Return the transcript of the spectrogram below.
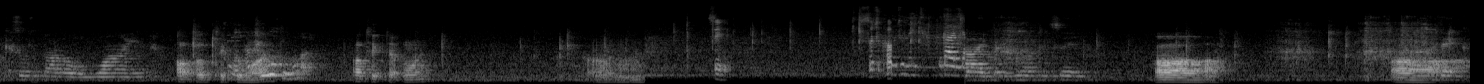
because it was a bottle of wine. I'll, I'll take Oh, the it's actually wine. a lot. I'll take that wine. Um, I bet you want to say. Uh, I uh,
